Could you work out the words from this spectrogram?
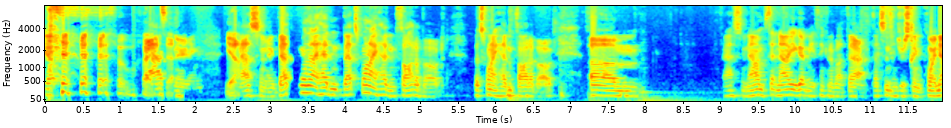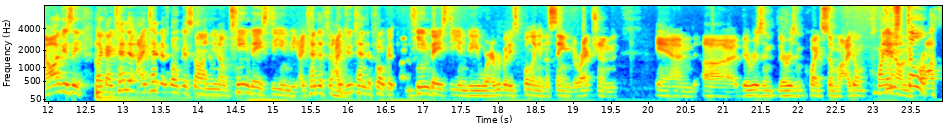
Yeah. but, Fascinating. Uh, yeah. Fascinating. That's one that I hadn't. That's one I hadn't thought about. That's one I hadn't thought about. Um, fascinating. Now I'm th- now you got me thinking about that. That's an interesting point. Now, obviously, like I tend to I tend to focus on you know team based D and D. I tend to mm. I do tend to focus on team based D and D where everybody's pulling in the same direction, and uh, there isn't there isn't quite so much. I don't plan There's on still, the cross.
